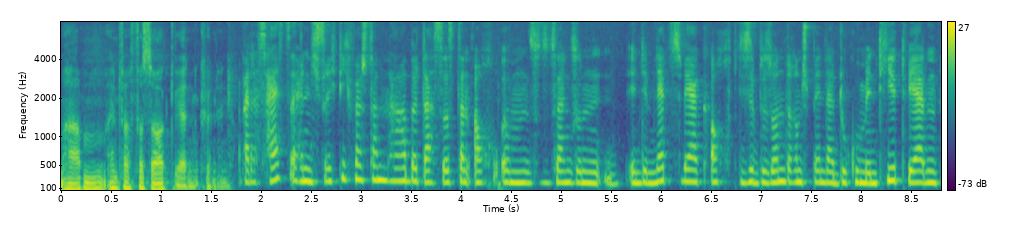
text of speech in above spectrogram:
haben, einfach versorgt werden können. Aber das heißt, wenn ich es richtig verstanden habe, dass es dann auch ähm, sozusagen so ein, in dem Netzwerk auch diese besonderen Spender dokumentiert werden,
